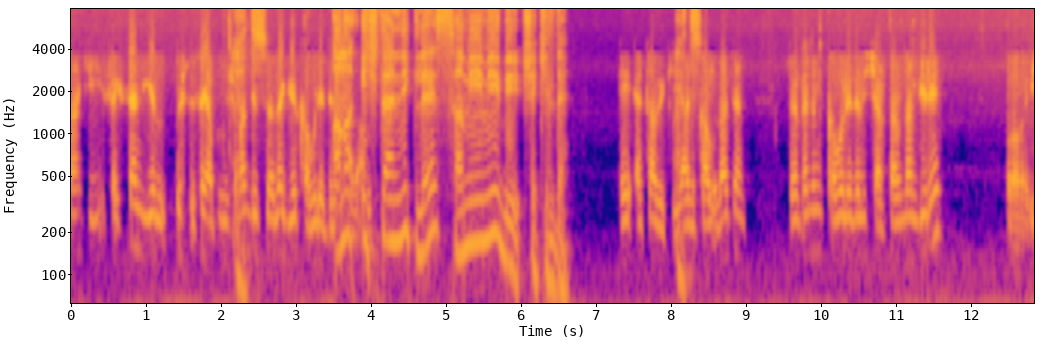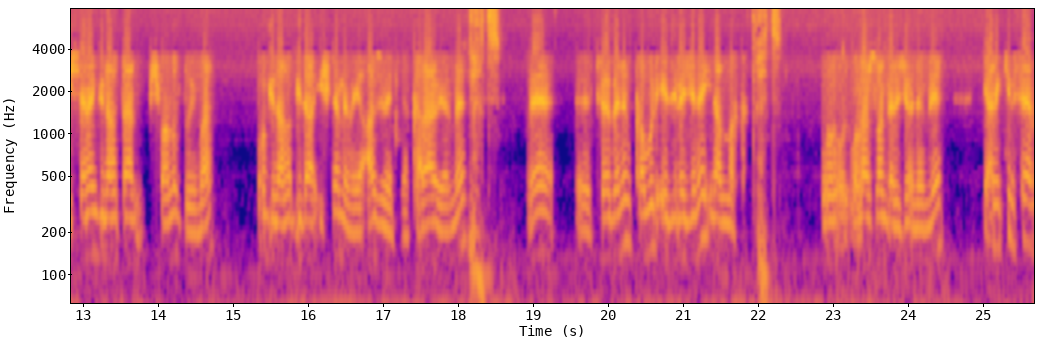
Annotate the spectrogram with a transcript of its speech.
sanki 80 yıl üst üste yapılmış olan Evet. bir tövbe gibi kabul edilir. Ama içtenlikle samimi bir şekilde. E, e, tabii ki. Evet. Yani zaten tövbenin kabul ediliş şartlarından biri o işlenen günahtan pişmanlık duyma, o günahı bir daha işlememeye azmetme, karar verme Evet. ve e, tövbenin kabul edileceğine inanmak. Evet. Bu, bunlar son derece önemli. Yani kimse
